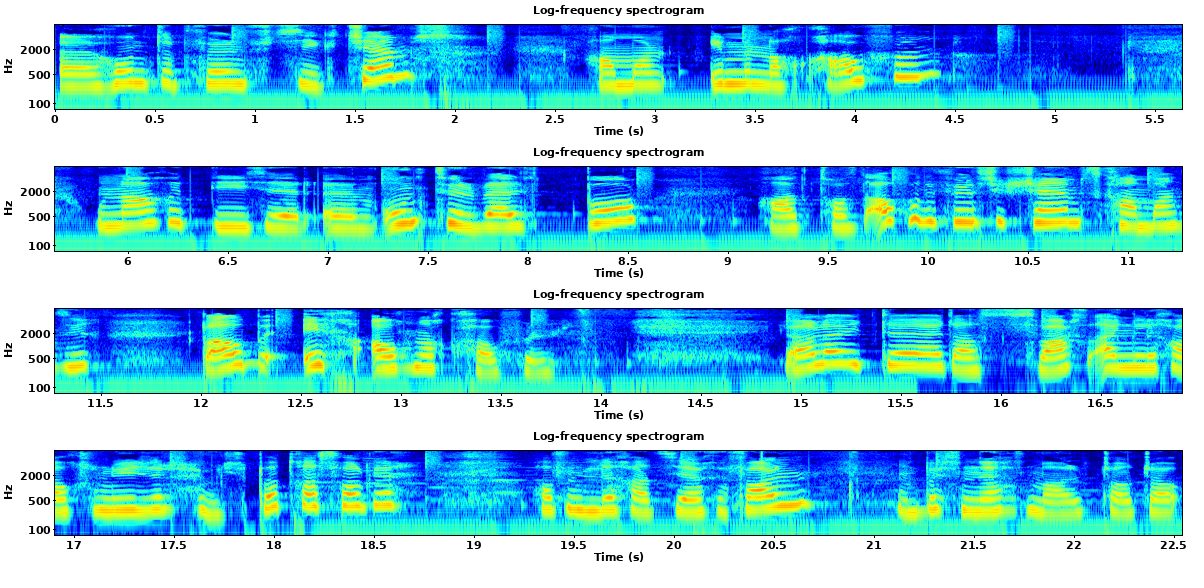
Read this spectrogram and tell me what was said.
äh, 150 Gems. Kann man immer noch kaufen. Und nachher dieser ähm, Unterwelt Bo hat kostet auch 150 Gems. Kann man sich, glaube ich, auch noch kaufen. Ja, Leute, das war's eigentlich auch schon wieder mit dieser Podcast-Folge. Hoffentlich hat sie euch gefallen. Und bis zum nächsten Mal. Ciao, ciao.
